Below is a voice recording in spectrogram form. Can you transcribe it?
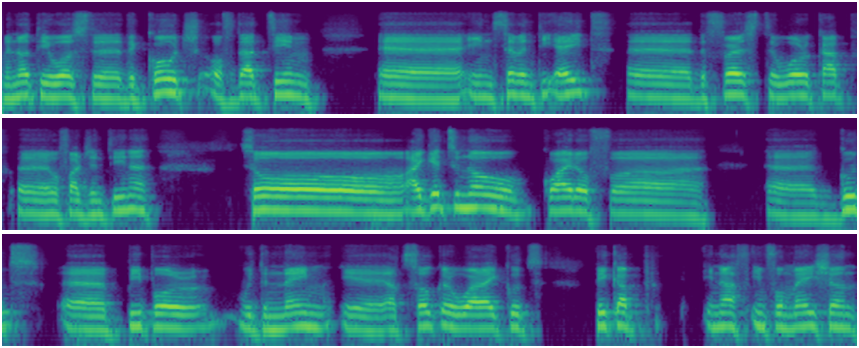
Menotti was the, the coach of that team uh, in 78, uh, the first World Cup uh, of Argentina. So I get to know quite of uh, uh, good people with the name at soccer where I could pick up enough information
